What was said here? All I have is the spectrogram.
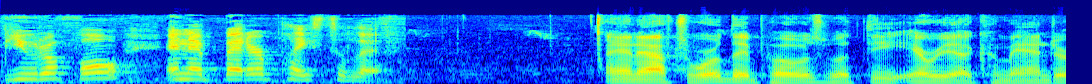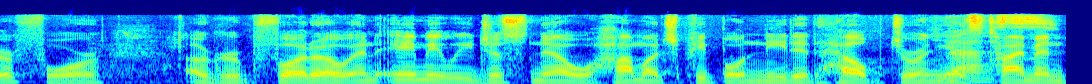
beautiful, and a better place to live. And afterward, they posed with the area commander for a group photo. And Amy, we just know how much people needed help during yes. this time. And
